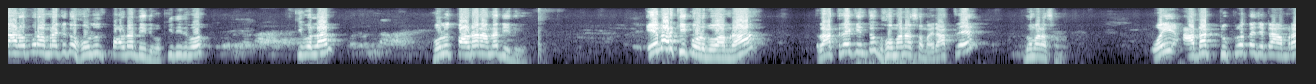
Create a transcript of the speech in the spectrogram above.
তার উপর আমরা কিন্তু হলুদ পাউডার দিয়ে দিব। কি দিয়ে দিব? কি বললাম? হলুদ পাউডার আমরা দিয়ে দিব। এবার কি করব আমরা? রাত্রে কিন্তু ঘুমানোর সময়, রাত্রে ঘুমানোর সময়। ওই আদার টুকরোতে যেটা আমরা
